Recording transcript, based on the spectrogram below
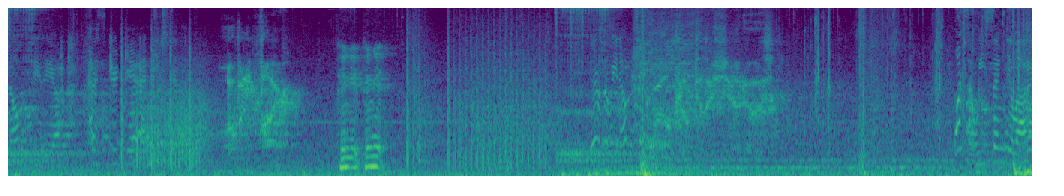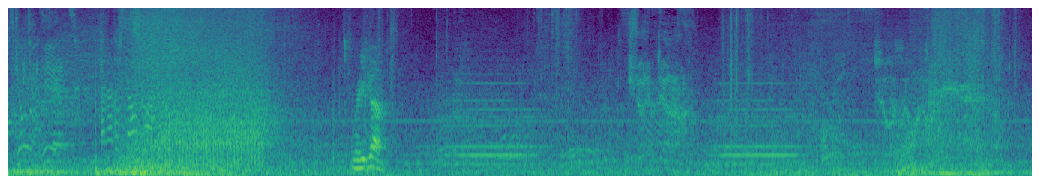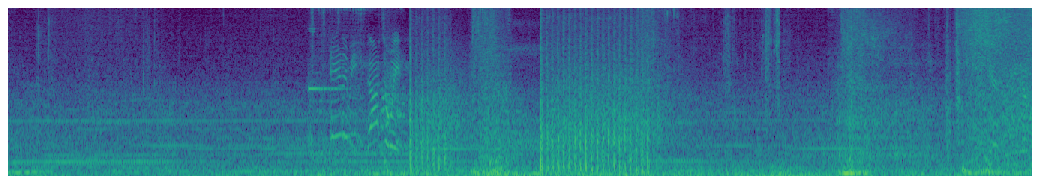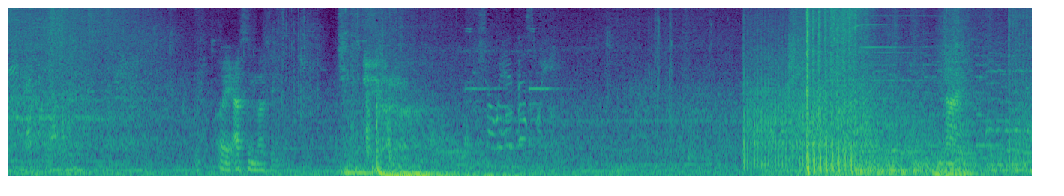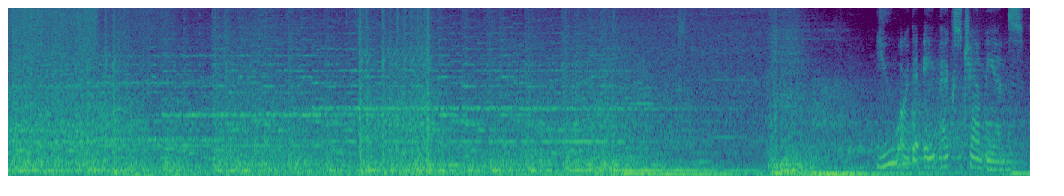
Naughty there. This could get interesting. Opening fire. Ping it, ping it. There's a wee nupty. Welcome to the shadows. What's a wee singularity Join between here. friends? Another someone. Where'd he go? Shut it down. Enemy, that away. Just need a wee pick me up. Oh yeah, I see Musty. Shall the Apex champions.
